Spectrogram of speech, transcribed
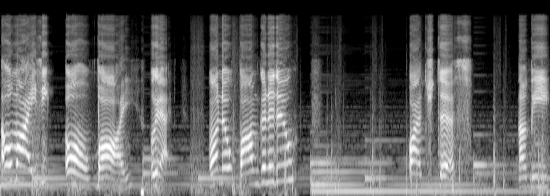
Oh my, is he? Oh my. Look at that. Wanna know what I'm gonna do? Watch this. I'll be...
